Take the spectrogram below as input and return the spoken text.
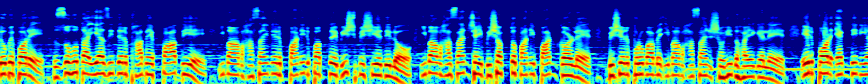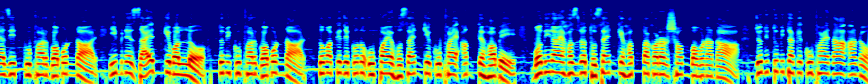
লোভে পরে জোহতা ইয়াজিদের ফাঁদে পা দিয়ে ইমাম হাসাইনের পানির পাত্রে বিষ মিশিয়ে দিল। ইমাম হাসান সেই বিষাক্ত পানি পান করলেন। বিষের প্রভাবে ইমাম হাসান শহীদ হয়ে গেলেন। এরপর একদিন ইয়াজিদ কুফার গভর্নর ইবনে জায়েদকে বলল, তুমি কুফার গভর্নর, তোমাকে যে কোনো উপায়ে হোসাইনকে কুফায় আনতে হবে। মদিনায় হজরত হুসাইনকে হত্যা করার সম্ভাবনা না। যদি তুমি তাকে কুফায় না আনো,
